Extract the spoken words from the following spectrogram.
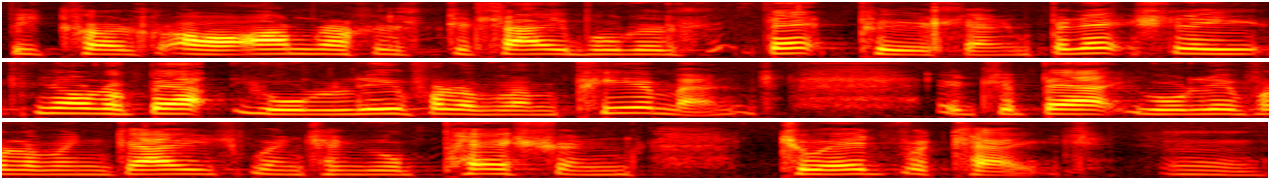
because, oh, I'm not as disabled as that person. But actually, it's not about your level of impairment, it's about your level of engagement and your passion to advocate. Mm.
